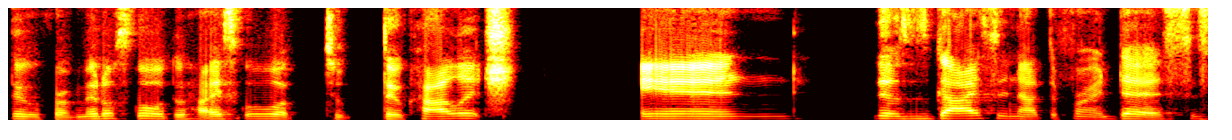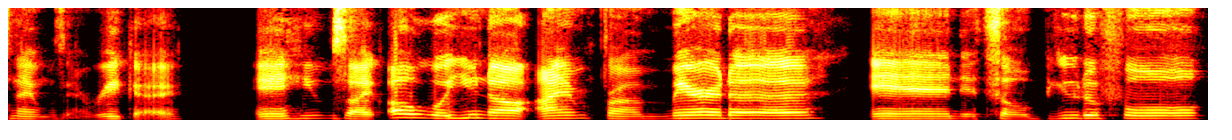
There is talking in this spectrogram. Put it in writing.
through from middle school through high school up to through college. And there was this guy sitting at the front desk. His name was Enrique. And he was like, oh, well, you know, I'm from Merida and it's so beautiful.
